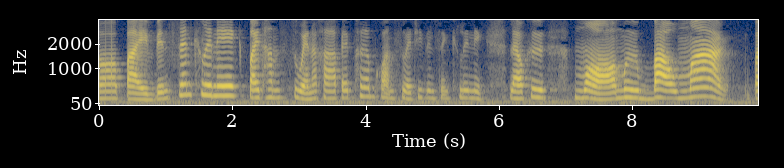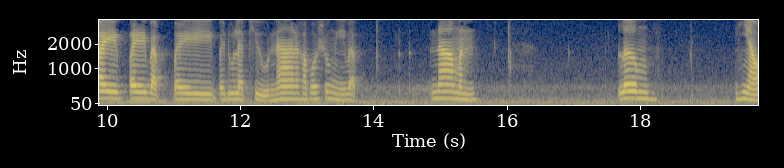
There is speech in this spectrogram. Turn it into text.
ก็ไป Vincent Clinic ไปทำสวยนะคะ ไปเพิ่มความสวยที่ Vincent Clinic แล้วคือหมอมือเบามาก ไปไปแบบไปไปดูแลผิวหน้านะคะ เพราะช่วงนี้แบบหน้ามัน เริ่มเหี่ยว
